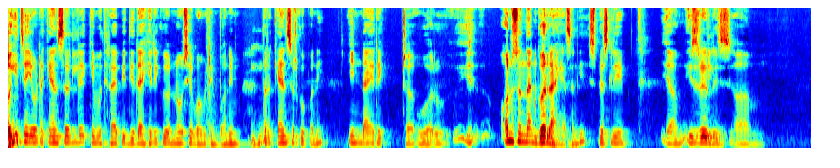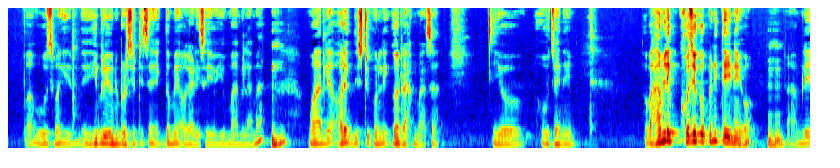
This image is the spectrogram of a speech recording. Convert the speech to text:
अघि चाहिँ एउटा क्यान्सरले केमोथेरापी दिँदाखेरिको नौसे भमिटिङ भन्यौँ। तर क्यान्सरको पनि इन्डाइरेक्ट ऊहरू अनुसन्धान गरिराखेका छन् कि? स्पेसली इजरायल इज उसमा हिब्रू युनिभर्सिटी चाहिँ एकदमै अगाडि छ यो यो मामिलामा। उहाँहरूले हरेक दृष्टिकोणले गरिराख्नु भएको छ। यो ऊ चाहिँ नै अब हामीले खोजेको पनि त्यही नै हो। हामीले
